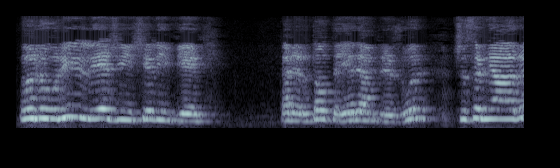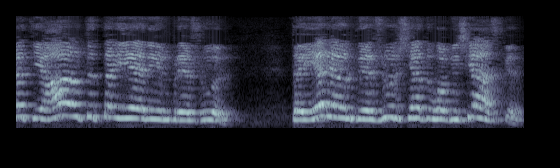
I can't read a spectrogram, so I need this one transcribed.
înrăuririle legii celii vechi, care arătau tăierea împrejur, și să ne arăte altă tăiere împrejur. Tăierea împrejur și a duhovnicească.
